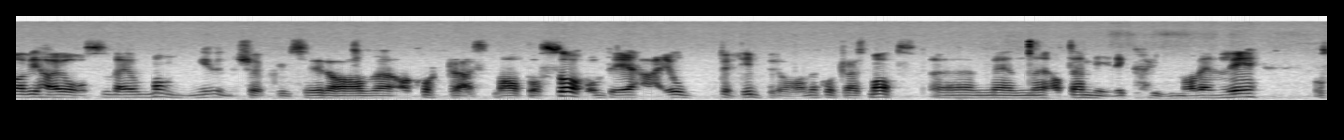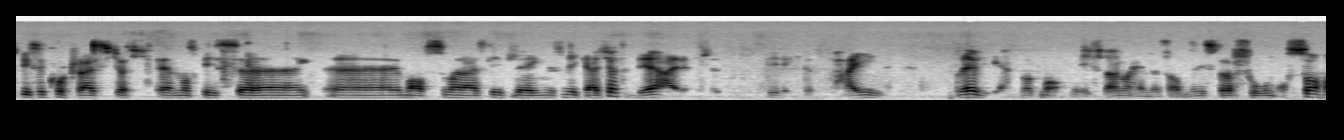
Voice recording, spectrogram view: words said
og vi har jo også, Det er jo mange undersøkelser av, av kortreist mat også, og det er jo veldig bra med kortreist mat. Eh, men at det er mer klimavennlig å spise kortreist kjøtt enn å spise eh, mat som har reist litt lenger som ikke er kjøtt, det er rett og slett direkte feil. Og Det vet nok matministeren og hennes administrasjon også.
